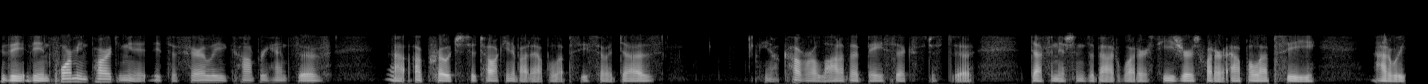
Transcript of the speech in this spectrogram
the the informing part i mean it, it's a fairly comprehensive uh, approach to talking about epilepsy. So it does you know cover a lot of the basics just uh, definitions about what are seizures what are epilepsy how do we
